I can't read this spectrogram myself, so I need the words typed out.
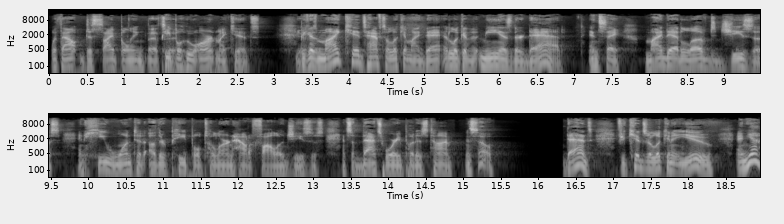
without discipling That's people it. who aren't my kids. Because my kids have to look at my dad, look at me as their dad and say, my dad loved Jesus and he wanted other people to learn how to follow Jesus. And so that's where he put his time. And so dads, if your kids are looking at you and yeah,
